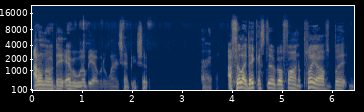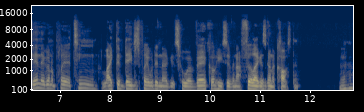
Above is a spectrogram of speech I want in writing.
I don't know if they ever will be able to win a championship. Right. I feel like they can still go far in the playoffs, but then they're going to play a team like the, they just played with the Nuggets, who are very cohesive, and I feel like it's going to cost them, Mm-hmm.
